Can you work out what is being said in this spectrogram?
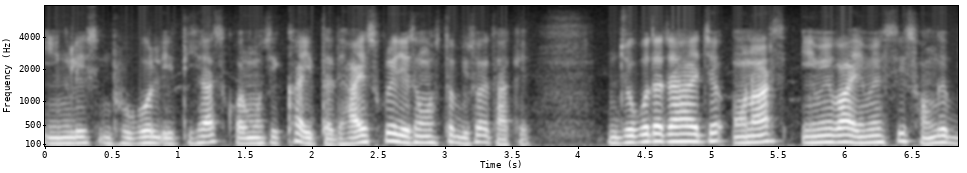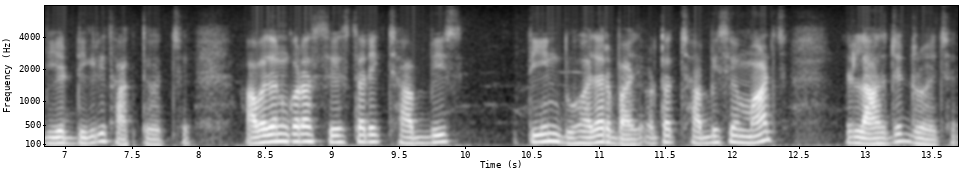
ইংলিশ, ভূগোল, ইতিহাস, কর্মশিক্ষা ইত্যাদি। হাই স্কুলে যে সমস্ত বিষয় থাকে, যোগ্যতা চাওয়া হয়েছে অনার্স এম এ বা এমএসসি সঙ্গে বিএড ডিগ্রি থাকতে হচ্ছে। আবেদন করার শেষ তারিখ ছাব্বিশ তিন দু হাজার বাইশ, অর্থাৎ ছাব্বিশে মার্চ এর লাস্ট ডেট রয়েছে।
